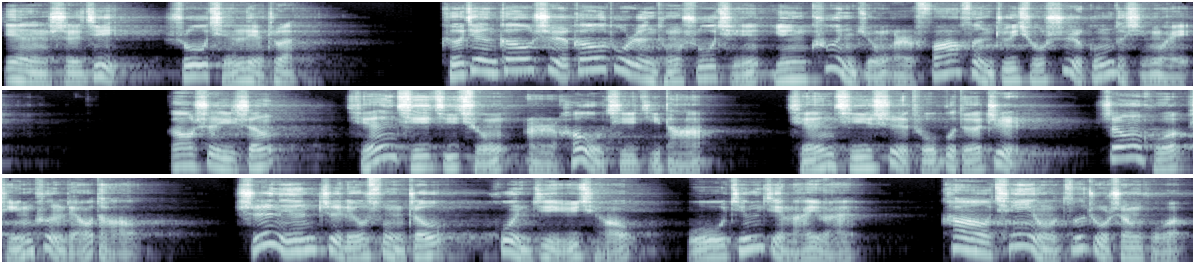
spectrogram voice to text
见《史记·抒情列传》，可见高适高度认同抒情因困窘而发奋追求事功的行为。高适一生。前期极穷，而后期极达。前期仕途不得志，生活贫困潦倒，十年滞留宋州，混迹于桥，无经济来源，靠亲友资助生活。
